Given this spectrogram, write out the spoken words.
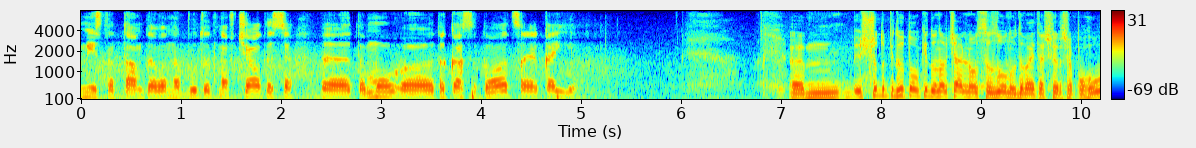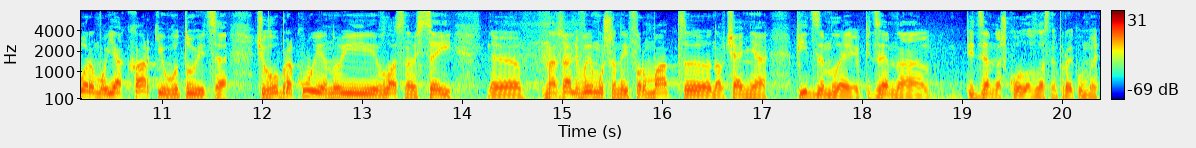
міста там, де вони будуть навчатися. Тому така ситуація, яка є. Ем, щодо підготовки до навчального сезону, давайте ширше поговоримо. Як Харків готується, чого бракує. Ну і власне, ось цей, на жаль, вимушений формат навчання під землею. Підземна, підземна школа, власне, про яку ми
